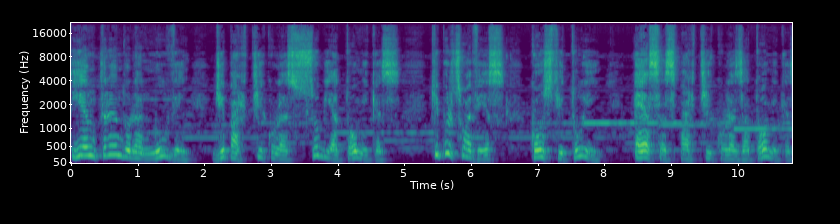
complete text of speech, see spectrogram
e entrando na nuvem de partículas subatômicas, que por sua vez constituem essas partículas atômicas,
